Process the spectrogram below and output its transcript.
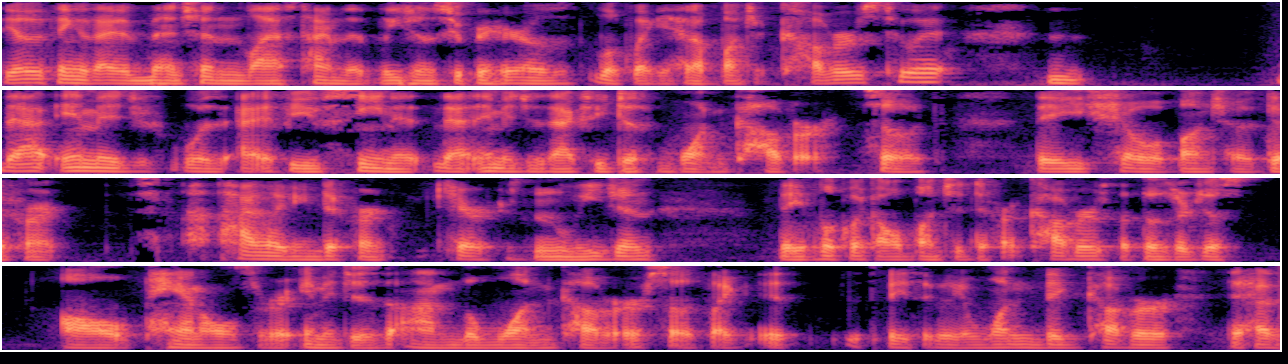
The other thing is I had mentioned last time that Legion of Superheroes looked like it had a bunch of covers to it. That image was, if you've seen it, that image is actually just one cover. So it's, they show a bunch of different, highlighting different characters in Legion. They look like all a bunch of different covers, but those are just all panels or images on the one cover. So it's like, it, it's basically a one big cover that has,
